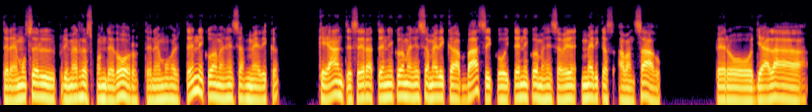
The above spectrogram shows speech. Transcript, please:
tenemos el primer respondedor, tenemos el técnico de emergencias médicas, que antes era técnico de emergencia médica básico y técnico de emergencia médicas avanzado, pero ya la,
